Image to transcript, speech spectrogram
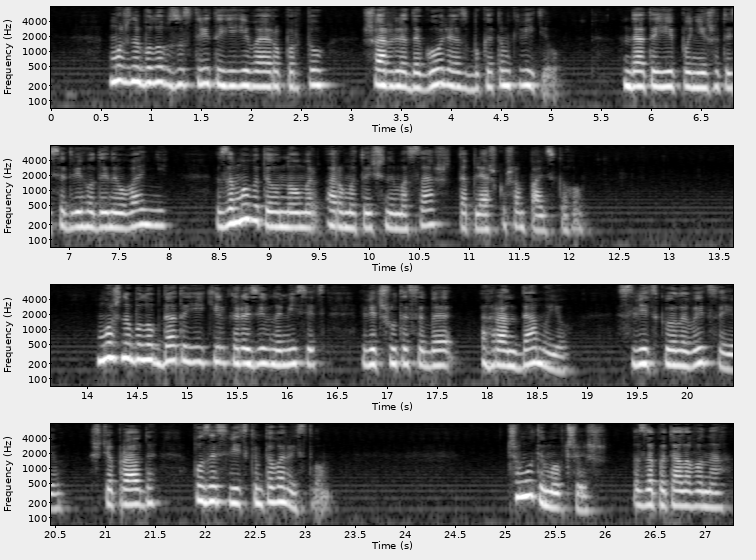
Можна було б зустріти її в аеропорту Шарля де Голля з букетом квітів дати їй поніжитися дві години у ванні, замовити у номер ароматичний масаж та пляшку шампанського. Можна було б дати їй кілька разів на місяць відчути себе грандамою, світською левицею, щоправда, поза світським товариством. Чому ти мовчиш? запитала вона,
